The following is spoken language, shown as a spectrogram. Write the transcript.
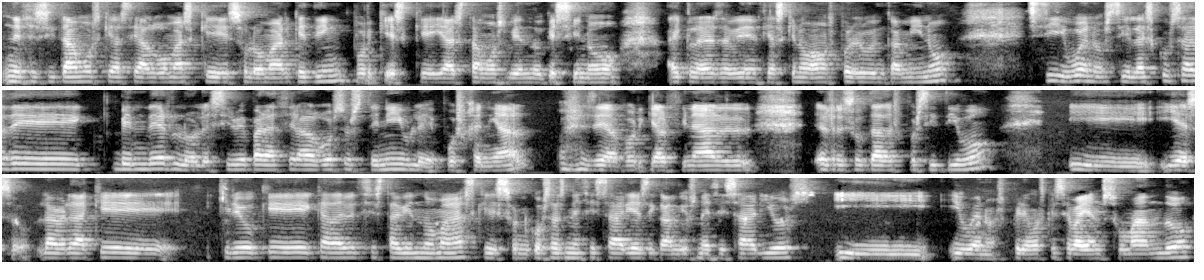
necesitamos que hace algo más que solo marketing, porque es que ya estamos viendo que si no hay claras evidencias que no vamos por el buen camino. Si, bueno, si la excusa de venderlo le sirve para hacer algo sostenible, pues genial, o sea, porque al final el resultado es positivo. Y, y eso, la verdad que creo que cada vez se está viendo más que son cosas necesarias y cambios necesarios y, y, bueno, esperemos que se vayan sumando,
